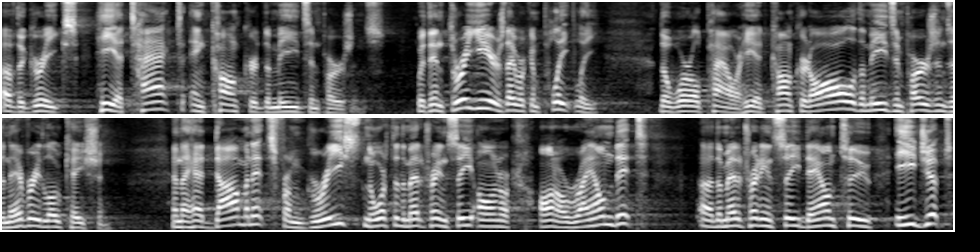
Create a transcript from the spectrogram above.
of the Greeks, he attacked and conquered the Medes and Persians. Within three years, they were completely the world power. He had conquered all of the Medes and Persians in every location. And they had dominance from Greece, north of the Mediterranean Sea, on, on around it, uh, the Mediterranean Sea, down to Egypt,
